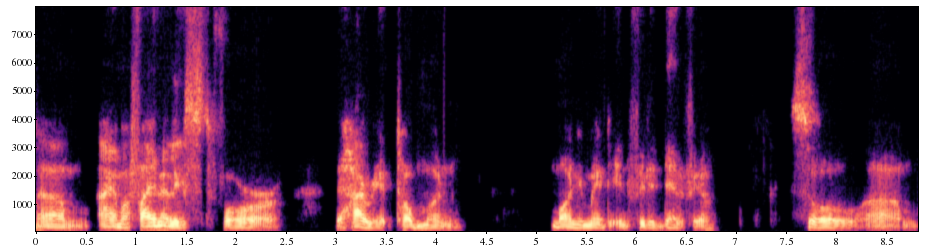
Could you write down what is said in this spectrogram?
Um, I am a finalist for the Harriet Tubman Monument in Philadelphia. So um,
